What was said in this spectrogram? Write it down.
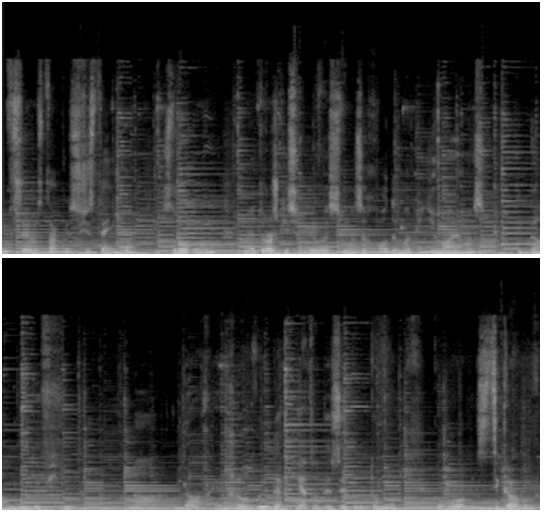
І все ось так ось чистенько зроблено. Ну і трошки сюди ось ми заходимо, підіймаємось, і там буде вхід на дах. Якщо вийде, я туди зайду. Тому кого зацікавив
